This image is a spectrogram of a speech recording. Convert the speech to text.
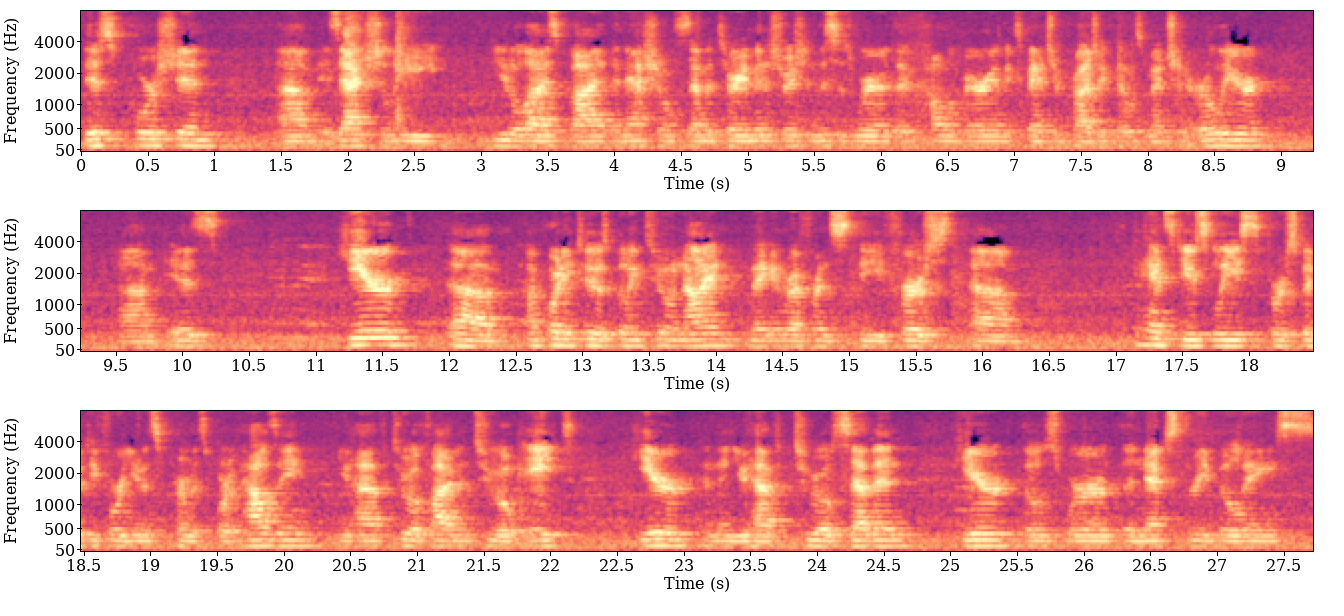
This portion um, is actually utilized by the National Cemetery Administration. This is where the columbarium expansion project that was mentioned earlier um, is. Here, uh, I'm pointing to is Building 209. Meghan referenced the first um, enhanced use lease, first 54 units of permanent supportive housing. You have 205 and 208 here, and then you have 207 here. Those were the next three buildings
